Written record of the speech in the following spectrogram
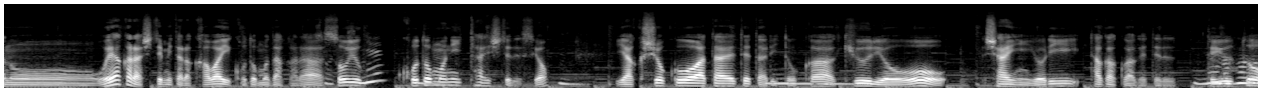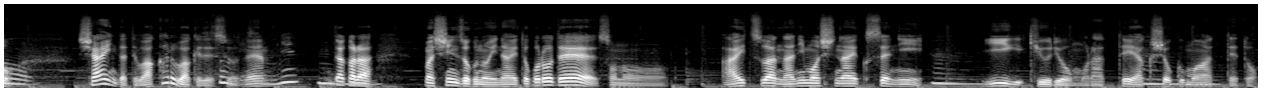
のー親からしてみたら可愛い子供だからそう,、いうね子供に対してですよ、うん。役職を与えてたりとか、うん。給料を社員より高く上げてるっていうと社員だって分かるわけですよね。ね。うんだからまあ、親族のいないところでそのあいつは何もしないくせにうん。いい給料をもらって役職もあってと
